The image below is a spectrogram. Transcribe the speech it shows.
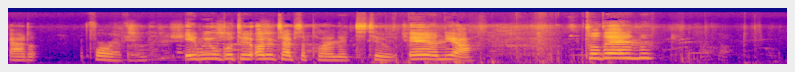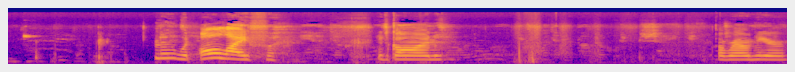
at forever. And we will go to other types of planets too. And yeah. Till then, with all life is gone, around here.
